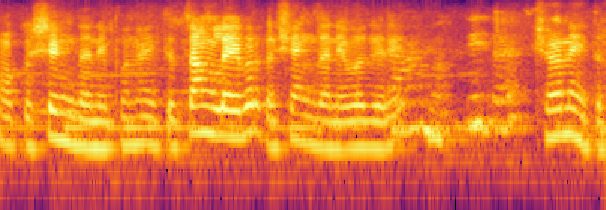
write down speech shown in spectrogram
हो का? शेंगदाणे पण आहे तर चांगलं आहे बरं का शेंगदाणे वगैरे. छान आहे तर.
